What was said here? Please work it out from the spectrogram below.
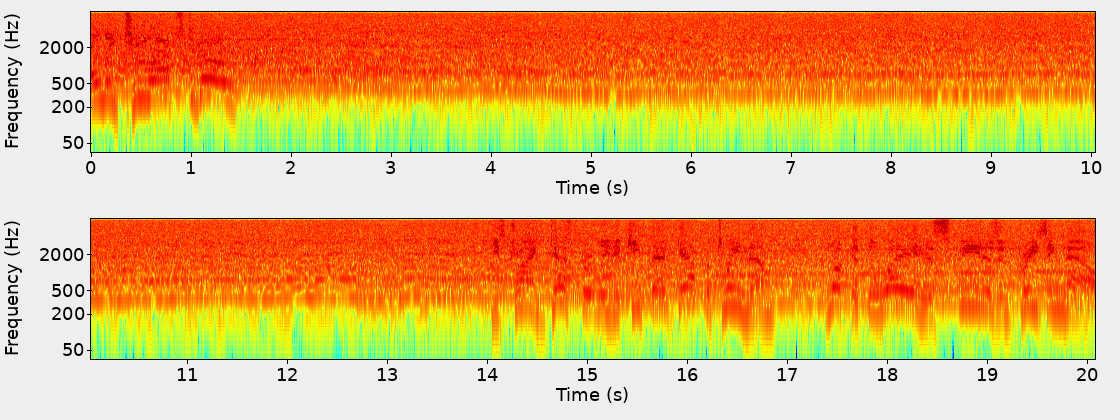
Only two laps to go. He's trying desperately to keep that gap between them. Look at the way his speed is increasing now.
